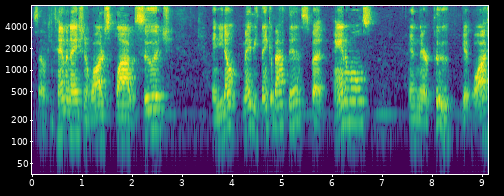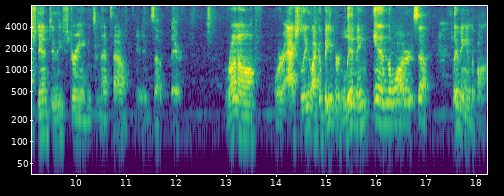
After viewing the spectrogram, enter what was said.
So contamination of water supply with sewage. And you don't maybe think about this, but animals and their poop get washed into these streams and that's how it ends up there. Runoff or actually like a beaver living in the water itself, living in the pond.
